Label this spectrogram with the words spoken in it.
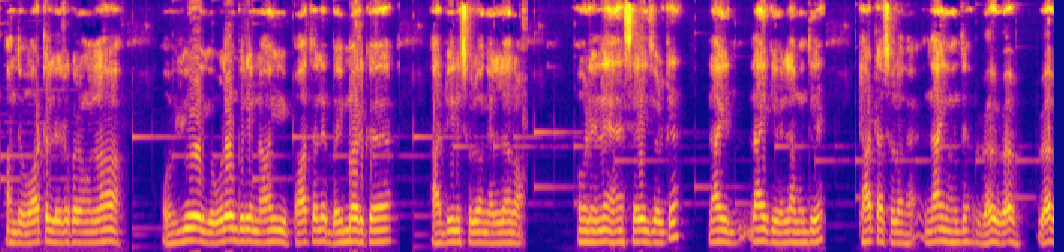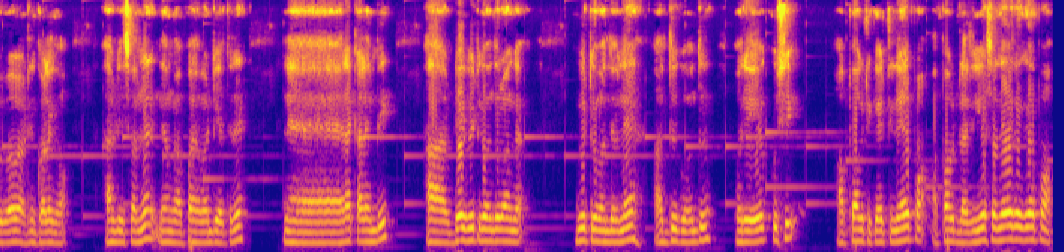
அந்த ஹோட்டலில் இருக்கிறவங்கலாம் ஐயோ எவ்வளோ பெரிய நாய் பார்த்தாலே பயமாக இருக்கு அப்படின்னு சொல்லுவாங்க எல்லாரும். உடனே சரின்னு சொல்லிட்டு நாய் நாய்க்கு எல்லாம் வந்து டாட்டா சொல்லுவாங்க. நாய் வந்து வவ் வவ் வவ் வவ் அப்படின்னு குலைக்கும். அப்படி சொன்னால் எங்கள் அப்பா வண்டி எடுத்துகிட்டு நேராக கிளம்பி அப்படியே வீட்டுக்கு வந்துடுவாங்க வீட்டுக்கு வந்தோடனே அதுக்கு வந்து ஒரே குஷி. அப்பாக்கிட்ட கேட்டுனே இருப்பான் அப்பா நிறைய சந்தேகத்தை கேட்போம்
